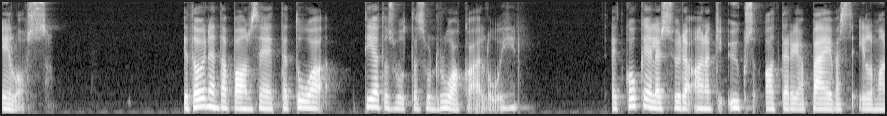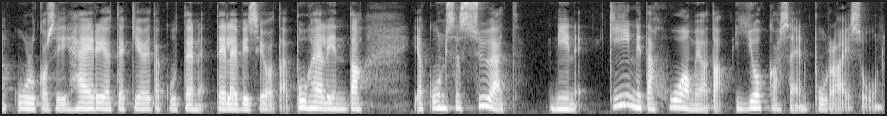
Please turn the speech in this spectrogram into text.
elossa. Ja toinen tapa on se, että tuo tietoisuutta sun ruokailuihin. Et kokeile syödä ainakin yksi ateria päivässä ilman ulkoisia häiriötekijöitä, kuten televisio tai puhelinta. Ja kun sä syöt, niin kiinnitä huomiota jokaiseen puraisuun.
